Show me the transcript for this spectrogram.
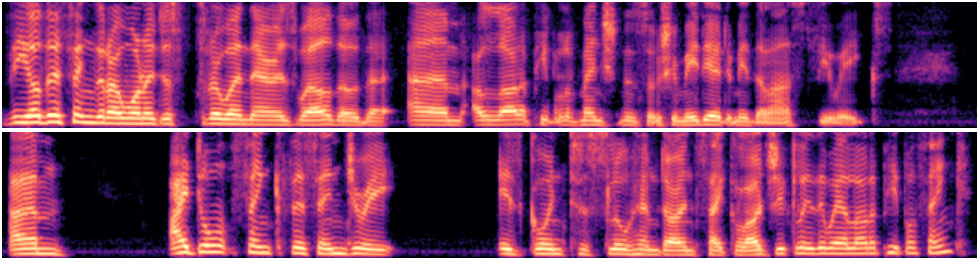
the other thing that I want to just throw in there as well, though, that um a lot of people have mentioned on social media to me the last few weeks, um, I don't think this injury is going to slow him down psychologically the way a lot of people think.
